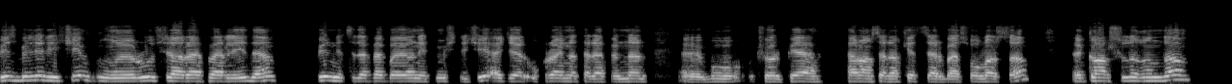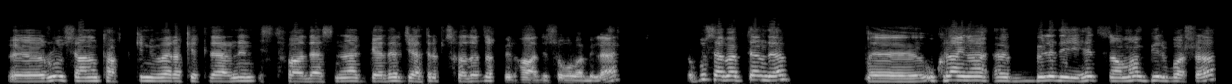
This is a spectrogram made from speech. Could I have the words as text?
biz bilirik ki, Rusiya rəhbərliyi də bir neçə dəfə bəyan etmişdi ki, əgər Ukrayna tərəfindən e, bu körpüyə hər hansı raket zərbəsi olarsa, e, qarşılığında Rusiyanın taktiki nüvə raketlərinin istifadəsinə qədər gətirib çıxadacaq bir hadisə ola bilər. Bu səbəbdən də e, Ukrayna e, belə deyək, heç zaman birbaşa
